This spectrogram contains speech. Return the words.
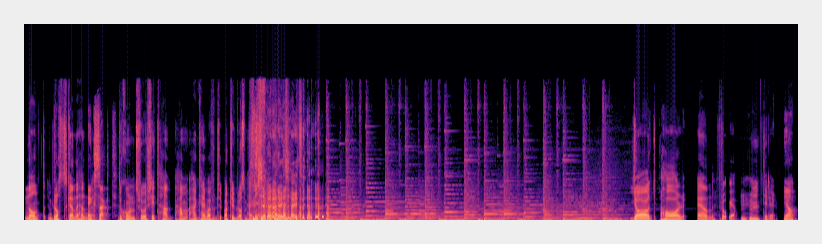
Något brådskande händer. Exakt. Då kommer de tro, shit, han, han, han kan ju vara varit hur bra som helst. ja, exakt. Jag har en fråga Mhm. till er. Ja.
